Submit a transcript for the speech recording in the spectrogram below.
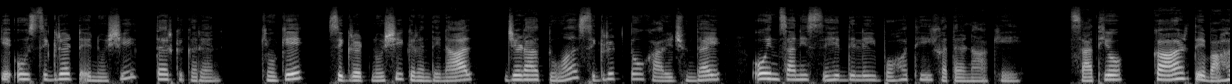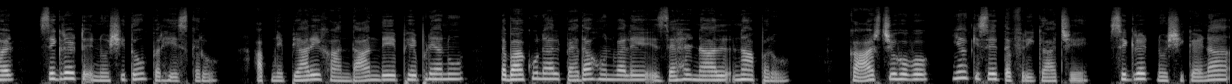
ਕਿ ਉਹ ਸਿਗਰਟ ਨੋਸ਼ੀ ਤਰਕ ਕਰਨ, ਕਿਉਂਕਿ ਸਿਗਰਟ ਨੋਸ਼ੀ ਕਰਨ ਦੇ ਨਾਲ ਜਿਹੜਾ ਧੂਆਂ ਸਿਗਰਟ ਤੋਂ ਖਾਰਜ ਹੁੰਦਾ ਹੈ, ਉਹ ਇਨਸਾਨੀ ਸਿਹਤ ਦੇ ਲਈ ਬਹੁਤ ਹੀ ਖਤਰਨਾਕ ਹੈ। ਸਾਥੀਓ ਕਾਰ ਤੇ ਬਾਹਰ ਸਿਗਰਟ ਨੋਸ਼ੀ ਤੋਂ ਪਰਹੇਜ਼ ਕਰੋ। ਆਪਣੇ ਪਿਆਰੇ ਖਾਨਦਾਨ ਦੇ ਫੇਫੜਿਆਂ ਨੂੰ ਤਬਾਕੂ ਨਾਲ ਪੈਦਾ ਹੋਣ ਵਾਲੇ ਜ਼ਹਿਰ ਨਾਲ ਨਾ ਪਰੋ। ਕਾਰ 'ਚ ਹੋਵੋ ਜਾਂ ਕਿਸੇ ਤਫਰੀਕਾ 'ਚ। ਸਿਗਰਟ ਨੋਸ਼ੀ ਕਰਨਾ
